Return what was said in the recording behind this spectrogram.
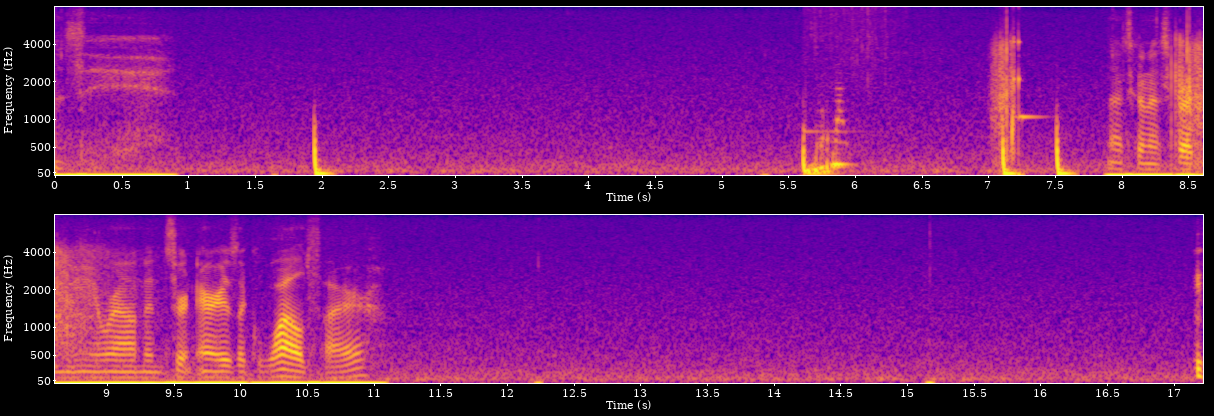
Let's see. That's gonna spread me around in certain areas like wildfire.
